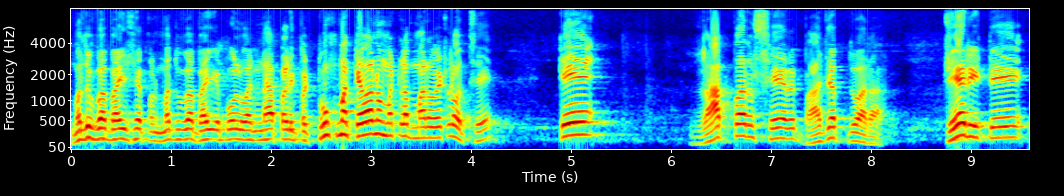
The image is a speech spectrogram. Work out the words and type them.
મધુભાભાઈ છે, પણ મધુભાભાઈએ બોલવાની ના પડી, પણ ટૂંકમાં કહેવાનો મતલબ મારો એટલો જ છે કે રાપર શહેર ભાજપ દ્વારા જે રીતે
